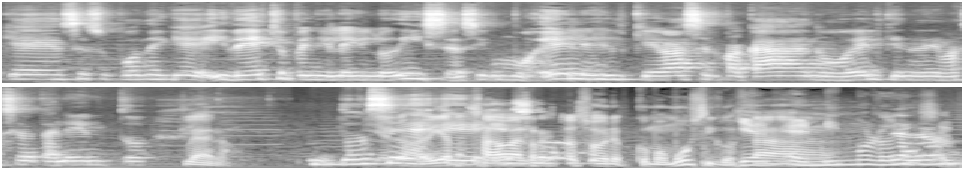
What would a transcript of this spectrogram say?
que se supone que, y de hecho Penny Lane lo dice, así como él es el que va a ser bacano, él tiene demasiado talento. Claro. Entonces, y lo había eh, pasado al resto sobre, como músico. Y él mismo lo Claro. dice.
